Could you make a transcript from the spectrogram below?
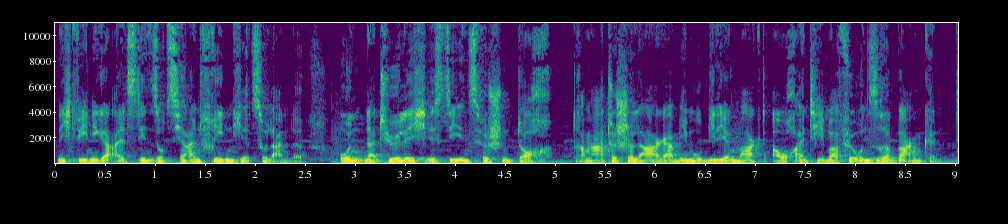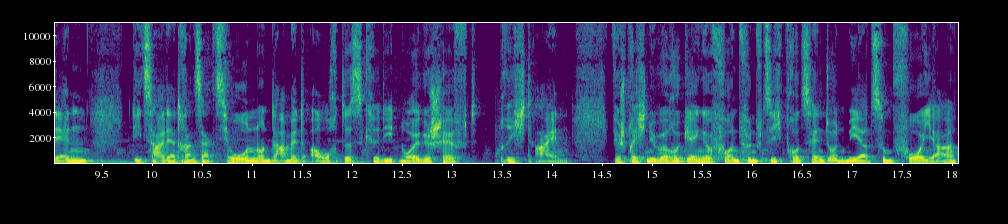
nicht weniger als den sozialen Frieden hierzulande. Und natürlich ist die inzwischen doch dramatische Lage am Immobilienmarkt auch ein Thema für unsere Banken. Denn die Zahl der Transaktionen und damit auch das Kreditneugeschäft bricht ein. Wir sprechen über Rückgänge von 50 Prozent und mehr zum Vorjahr,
